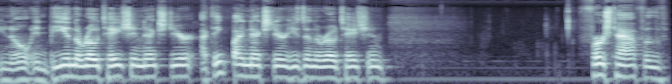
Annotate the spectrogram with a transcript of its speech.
you know, and be in the rotation next year, I think by next year he's in the rotation. First half of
